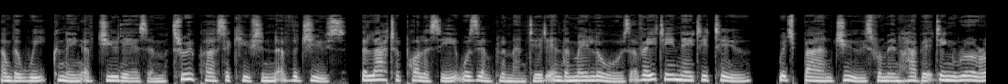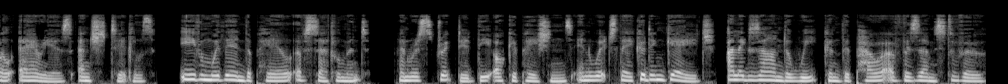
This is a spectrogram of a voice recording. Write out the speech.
and the weakening of Judaism through persecution of the Jews. The latter policy was implemented in the May Laws of 1882, which banned Jews from inhabiting rural areas and shtetls, even within the pale of settlement, and restricted the occupations in which they could engage. Alexander weakened the power of the Zemstvo,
